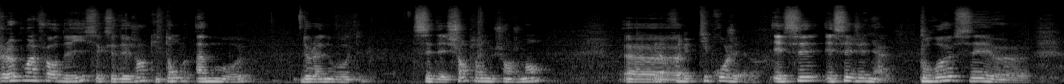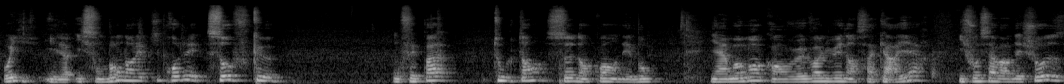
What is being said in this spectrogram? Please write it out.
Le point fort des I, c'est que c'est des gens qui tombent amoureux de la nouveauté. C'est des champions du changement. Euh, Il leur faut des petits projets alors. Et c'est génial. Pour eux, c'est. Euh, oui, ils, ils, sont bons dans les petits projets. Sauf que. On ne fait pas tout le temps ce dans quoi on est bon. Il y a un moment, quand on veut évoluer dans sa carrière, il faut savoir des choses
